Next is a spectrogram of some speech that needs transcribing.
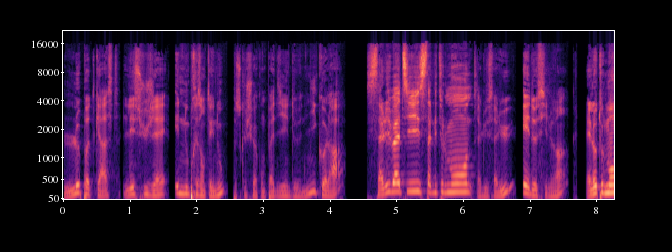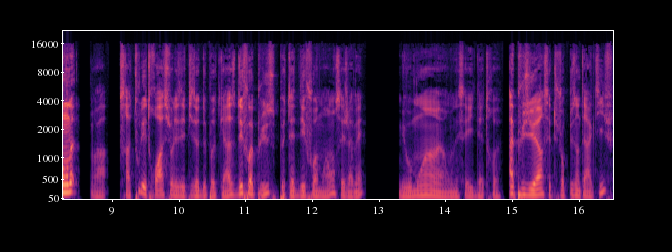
le podcast, les sujets et de nous présenter nous, parce que je suis accompagné de Nicolas. Salut Baptiste, salut tout le monde. Salut, salut, et de Sylvain. Hello tout le monde Voilà, on sera tous les trois sur les épisodes de podcast, des fois plus, peut-être des fois moins, on sait jamais. Mais au moins, euh, on essaye d'être à plusieurs, c'est toujours plus interactif.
